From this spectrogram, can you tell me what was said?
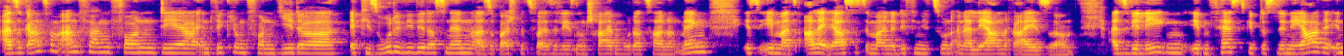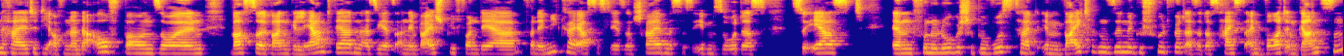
Also ganz am Anfang von der Entwicklung von jeder Episode, wie wir das nennen, also beispielsweise Lesen und Schreiben oder Zahlen und Mengen, ist eben als allererstes immer eine Definition einer Lernreise. Also wir legen eben fest, gibt es lineare Inhalte, die aufeinander aufbauen sollen, was soll wann gelernt werden. Also jetzt an dem Beispiel von der, von der Mika, erstes Lesen und Schreiben, ist es eben so, dass zuerst ähm, phonologische Bewusstheit im weiteren Sinne geschult wird. Also das heißt ein Wort im Ganzen,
